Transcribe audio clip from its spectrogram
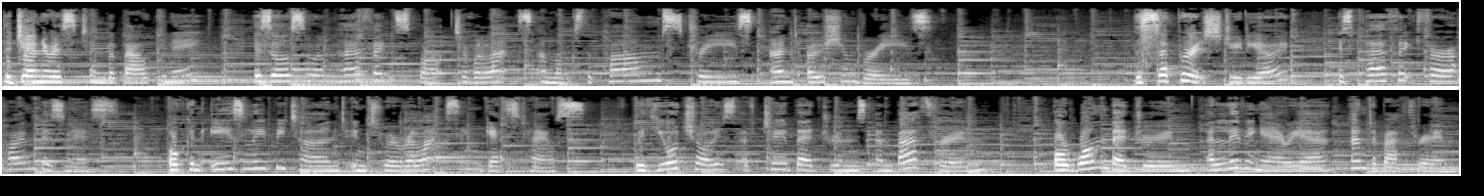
The generous timber balcony is also a perfect spot to relax amongst the palms, trees, and ocean breeze. The separate studio is perfect for a home business or can easily be turned into a relaxing guest house with your choice of two bedrooms and bathroom or one bedroom, a living area, and a bathroom.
